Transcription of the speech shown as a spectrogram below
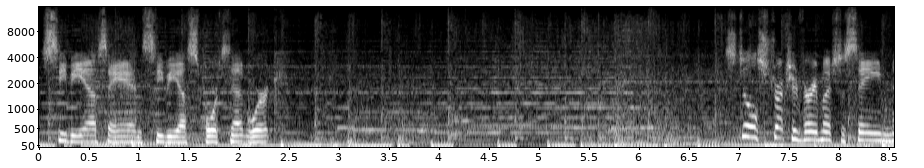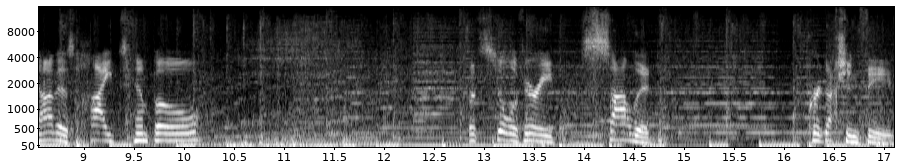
CBS and CBS Sports Network. Still structured very much the same, not as high tempo, but still a very solid production theme.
